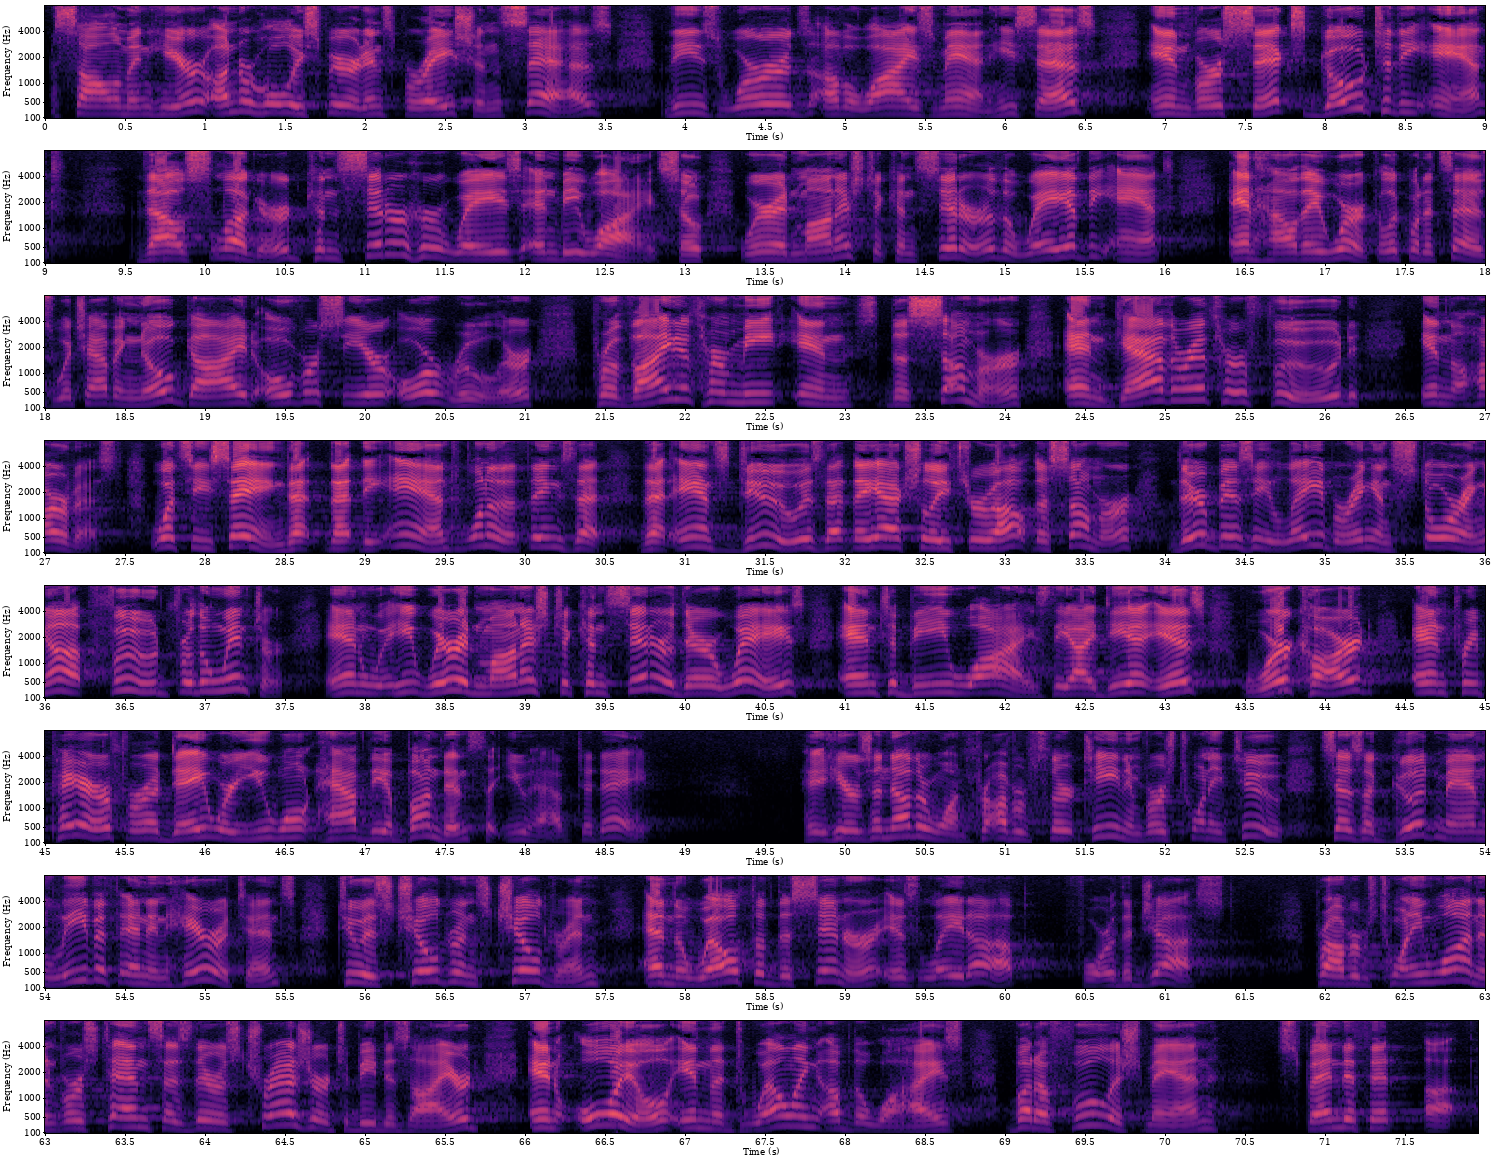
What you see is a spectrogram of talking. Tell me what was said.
Solomon here, under Holy Spirit inspiration, says these words of a wise man. He says in verse 6 Go to the ant Thou sluggard, consider her ways and be wise. So we're admonished to consider the way of the ant and how they work. Look what it says which having no guide, overseer, or ruler, provideth her meat in the summer and gathereth her food in the harvest. What's he saying? That, that the ant, one of the things that, that ants do is that they actually, throughout the summer, they're busy laboring and storing up food for the winter and we, we're admonished to consider their ways and to be wise. The idea is work hard and prepare for a day where you won't have the abundance that you have today. Here's another one. Proverbs 13 in verse 22 says, A good man leaveth an inheritance to his children's children, and the wealth of the sinner is laid up for the just. Proverbs 21 and verse 10 says, There is treasure to be desired, and oil in the dwelling of the wise, but a foolish man spendeth it up.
